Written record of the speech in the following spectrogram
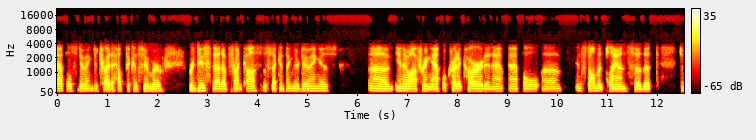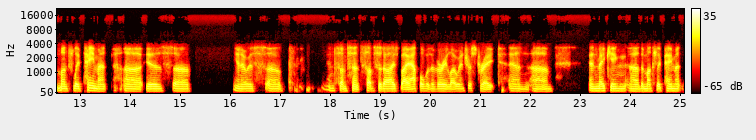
Apple's doing to try to help the consumer reduce that upfront cost. The second thing they're doing is, uh, you know, offering Apple credit card and a- Apple uh, installment plans so that the monthly payment uh, is, uh, you know, is uh, in some sense subsidized by Apple with a very low interest rate and um, and making uh, the monthly payment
